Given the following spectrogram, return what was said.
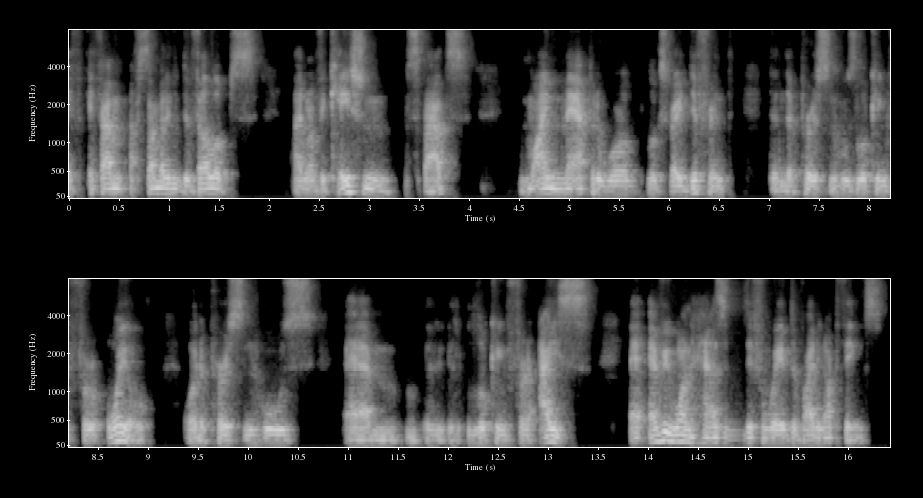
if if I'm if somebody who develops I don't know vacation spots, my map of the world looks very different than the person who's looking for oil or the person who's um, looking for ice. Everyone has a different way of dividing up things.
